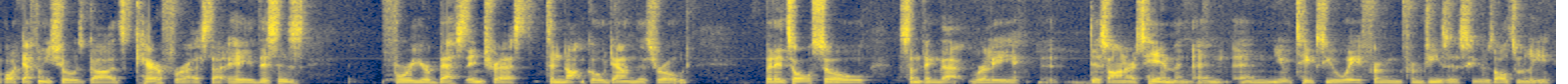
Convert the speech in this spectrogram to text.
well, it definitely shows God's care for us that hey, this is for your best interest to not go down this road. But it's also something that really uh, dishonors Him and and and you know takes you away from from Jesus, who is ultimately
